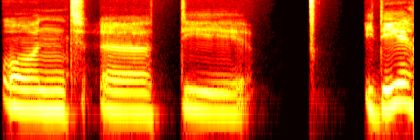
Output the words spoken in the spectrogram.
Und äh, die Idee,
